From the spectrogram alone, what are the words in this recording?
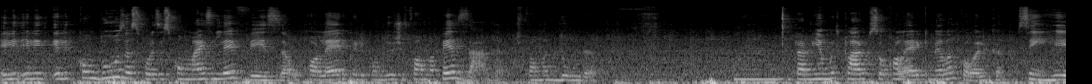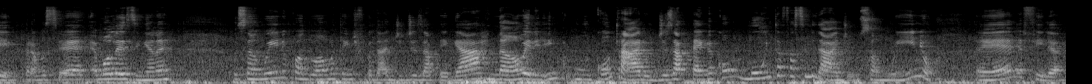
Ele, ele, ele conduz as coisas com mais leveza. O colérico, ele conduz de forma pesada, de forma dura. Hum, para mim é muito claro que sou colérica e melancólica. Sim, Rê, para você é, é molezinha, né? O sanguíneo, quando ama, tem dificuldade de desapegar? Não, ele, o contrário, desapega com muita facilidade. O sanguíneo, é, minha filha,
